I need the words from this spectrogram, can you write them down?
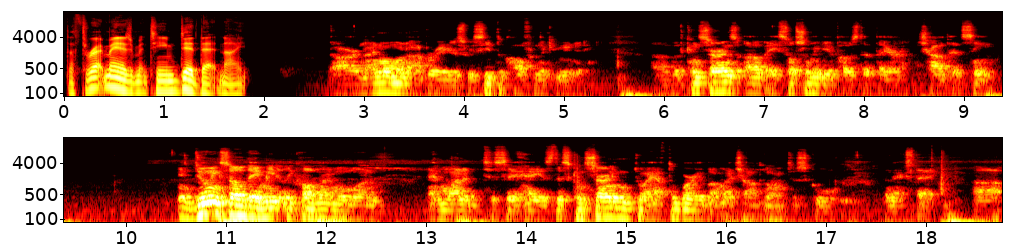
the threat management team did that night. Our 911 operators received a call from the community uh, with concerns of a social media post that their child had seen. In doing so, they immediately called 911 and wanted to say, hey, is this concerning? Do I have to worry about my child going to school the next day? Uh,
